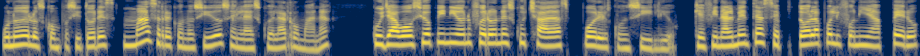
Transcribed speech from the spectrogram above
uno de los compositores más reconocidos en la escuela romana, cuya voz y opinión fueron escuchadas por el concilio, que finalmente aceptó la polifonía, pero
